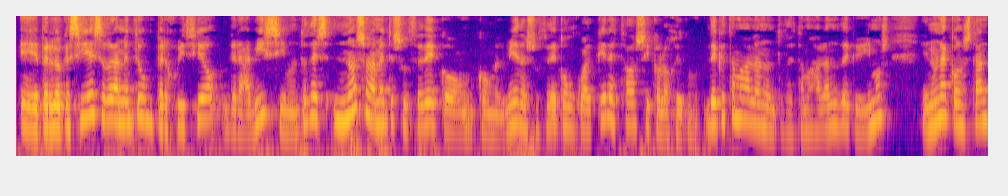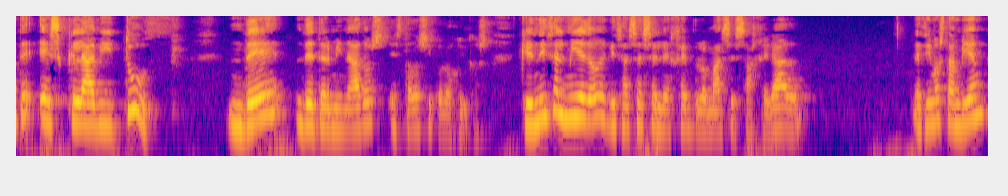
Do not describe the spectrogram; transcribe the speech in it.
Eh, pero lo que sí es realmente un perjuicio gravísimo. Entonces, no solamente sucede con, con, el miedo, sucede con cualquier estado psicológico. ¿De qué estamos hablando entonces? Estamos hablando de que vivimos en una constante esclavitud de determinados estados psicológicos. Quien dice el miedo, que quizás es el ejemplo más exagerado, decimos también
